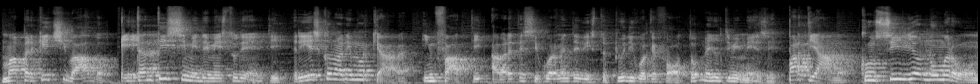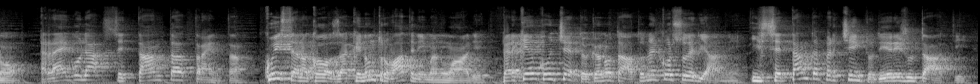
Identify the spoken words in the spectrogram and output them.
ma perché ci vado? E tantissimi dei miei studenti riescono a rimorchiare. Infatti avrete sicuramente visto più di qualche foto negli ultimi mesi. Partiamo! Consiglio numero 1 regola 70-30. Questa è una cosa che non trovate nei manuali, perché è un concetto che ho notato nel corso degli anni. Il 70% dei risultati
